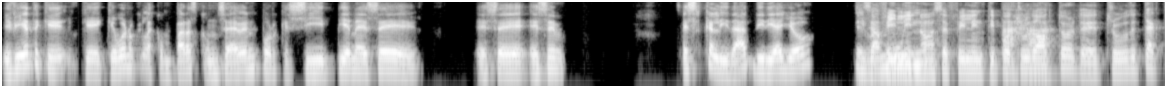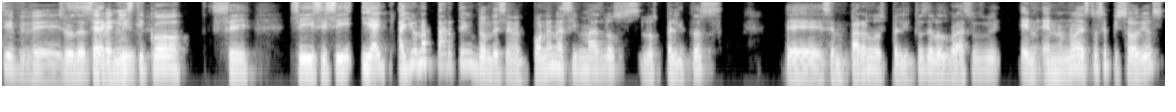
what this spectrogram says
y fíjate que, que, bueno que la comparas con Seven porque sí tiene ese, ese, ese, esa calidad, diría yo. Ese feeling, ¿no? Ese feeling tipo True Doctor, de True Detective, True Sevenístico. Sí, sí, sí, sí. Y hay, hay una parte donde se me ponen así más los, los pelitos, eh, se me paran los pelitos de los brazos, en, en uno de estos episodios,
